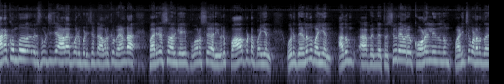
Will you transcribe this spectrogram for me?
ആനക്കൊമ്പ് സൂക്ഷിച്ച ആളെ പോലും പിടിച്ചിട്ട് അവർക്ക് വേണ്ട പരിരക്ഷ നൽകിയ ഈ ഫോറസ്റ്റുകാരി ഒരു പാവപ്പെട്ട പയ്യൻ ഒരു ദളിത് പയ്യൻ അതും പിന്നെ തൃശ്ശൂരെ ഒരു കോളനിയിൽ നിന്നും പഠിച്ചു വളർന്ന്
